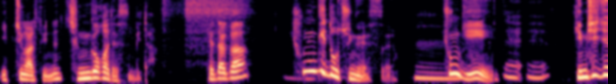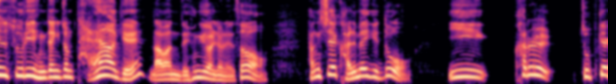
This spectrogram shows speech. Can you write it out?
입증할 수 있는 증거가 됐습니다. 게다가 흉기도 중요했어요. 음. 흉기 네, 네. 김씨 진술이 굉장히 좀 다양하게 나왔는데 흉기 관련해서 당시에 갈매기도 이 칼을 좁게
